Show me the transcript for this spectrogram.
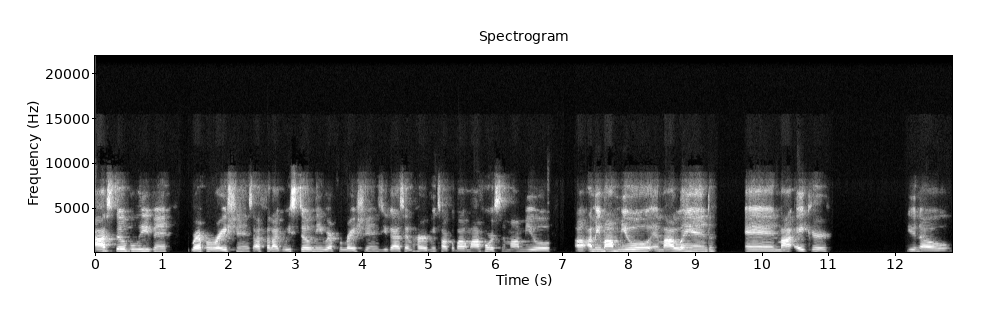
I still believe in reparations. I feel like we still need reparations. You guys have heard me talk about my horse and my mule. Uh, I mean, my mule and my land and my acre. You know,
